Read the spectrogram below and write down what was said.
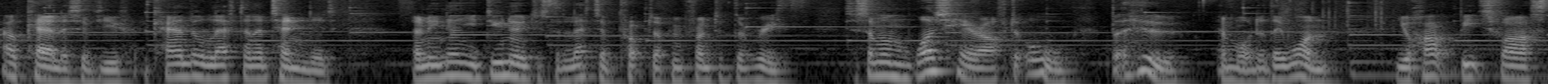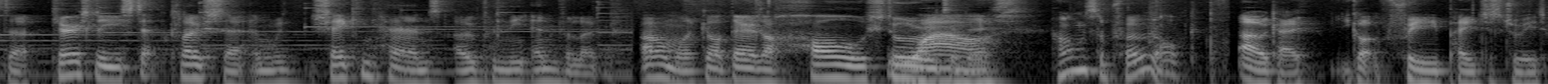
How careless of you. A candle left unattended. Only now you do notice the letter propped up in front of the wreath. So someone was here after all. But who? And what do they want? Your heart beats faster. Curiously, you step closer and with shaking hands open the envelope. Oh my god, there is a whole story Wow. to this. How long is the prologue? Oh, okay. You got three pages to read.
